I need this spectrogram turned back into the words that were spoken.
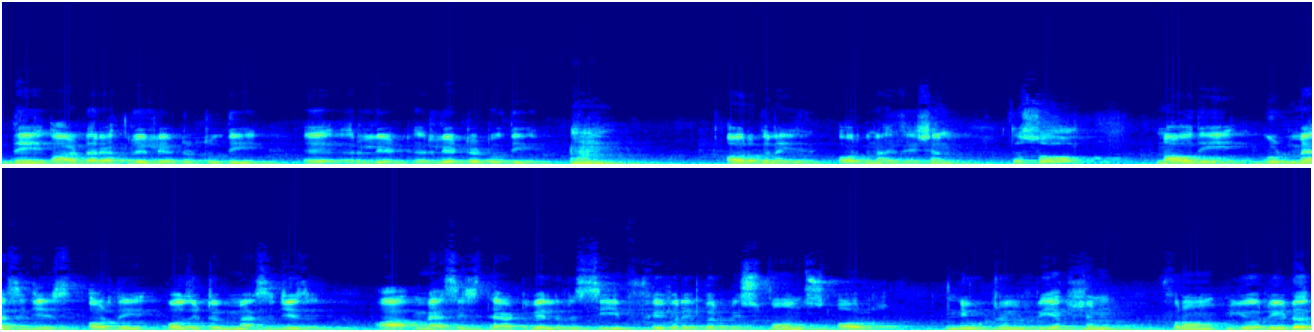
They are directly related to the uh, relate, related to the organization. So so now the good messages or the positive messages are message that will receive favorable response or neutral reaction from your reader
